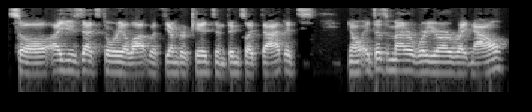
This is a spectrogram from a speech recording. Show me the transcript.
So I use that story a lot with younger kids and things like that. It's, you know, it doesn't matter where you are right now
